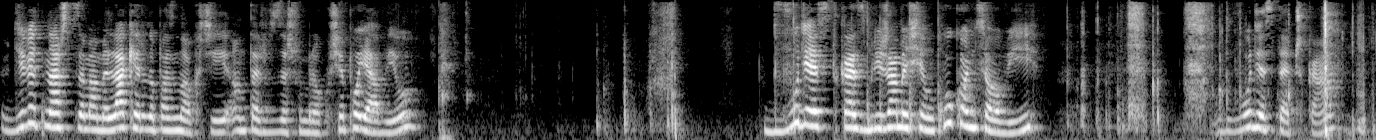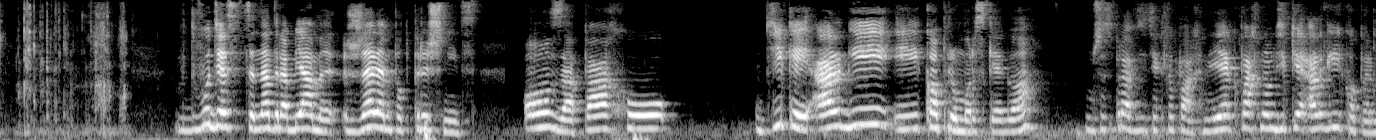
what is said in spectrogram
W dziewiętnastce mamy lakier do paznokci. On też w zeszłym roku się pojawił. Dwudziestka, zbliżamy się ku końcowi. Dwudziesteczka. W dwudziestce nadrabiamy żelem pod prysznic o zapachu dzikiej algi i kopru morskiego. Muszę sprawdzić, jak to pachnie. Jak pachną dzikie algi i koper.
